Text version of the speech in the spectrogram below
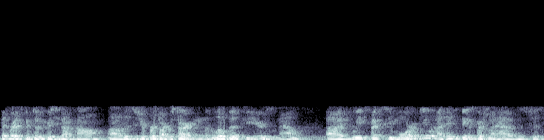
Ben Branscombe, WChristy.com. Uh, this is your first ARCA start in a little bit, a few years now. Uh, do we expect to see more of you? And I think the biggest question I have is just,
